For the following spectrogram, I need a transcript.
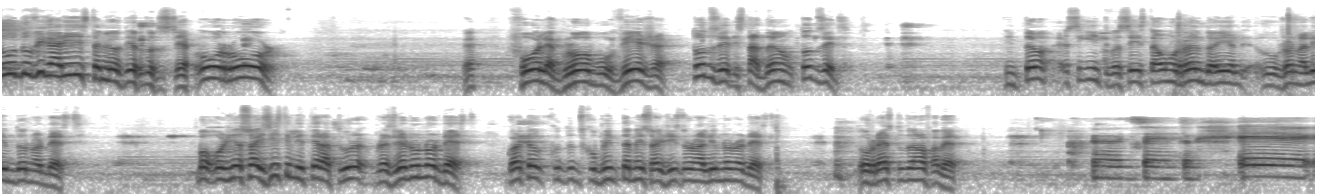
Tudo vigarista, meu Deus do céu. Horror. É? Folha, Globo, Veja, todos eles, Estadão, todos eles. Então, é o seguinte, você está honrando aí o jornalismo do Nordeste. Bom, hoje em dia só existe literatura brasileira no Nordeste. Agora estou descobrindo que também só existe jornalismo no Nordeste. O resto tudo analfabeto. Ah, certo. É,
